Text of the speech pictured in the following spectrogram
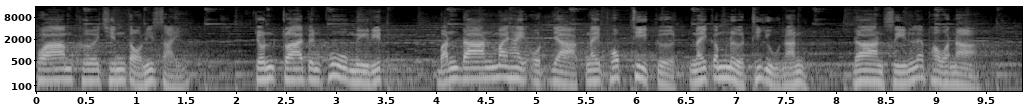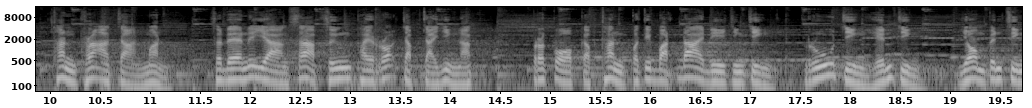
ความเคยชินต่อนิสัย จนกลายเป็นผู้มีฤทธิ์บันดาลไม่ให้อดอยากในภพที่เกิดในกำเนิดที่อยู่นั้น ด้านศีลและภาวนา ท่านพระอาจารย์มั่น แสดงได้อย่างซาบซึ้งไพเราะจับใจยิ่งนัก ประกอบกับท่านปฏิบัติได้ดีจริง ๆ รู้จริงเห็นจริง ย่อมเป็นสิ่ง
